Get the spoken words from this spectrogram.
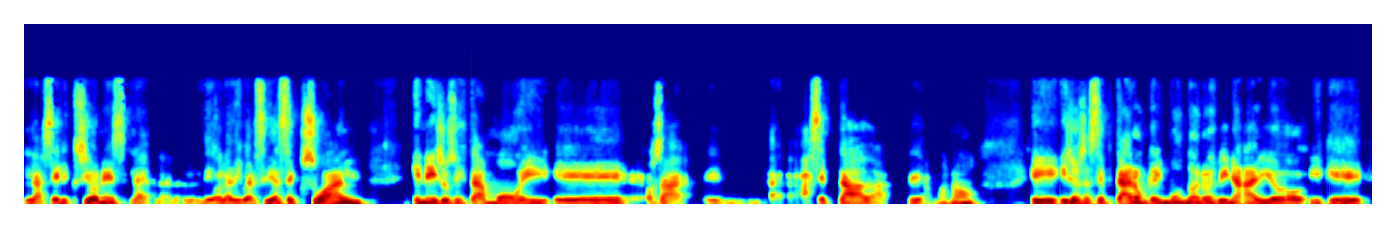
las elecciones, la, la, diversidad sexual en ellos está muy, eh, o sea, eh, aceptada, digamos, ¿no? Eh, ellos aceptaron que el mundo no es binario y que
